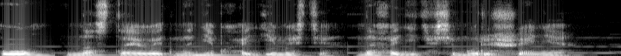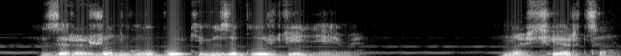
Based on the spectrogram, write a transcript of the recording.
Ум настаивает на необходимости находить всему решение заражен глубокими заблуждениями. Но сердце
